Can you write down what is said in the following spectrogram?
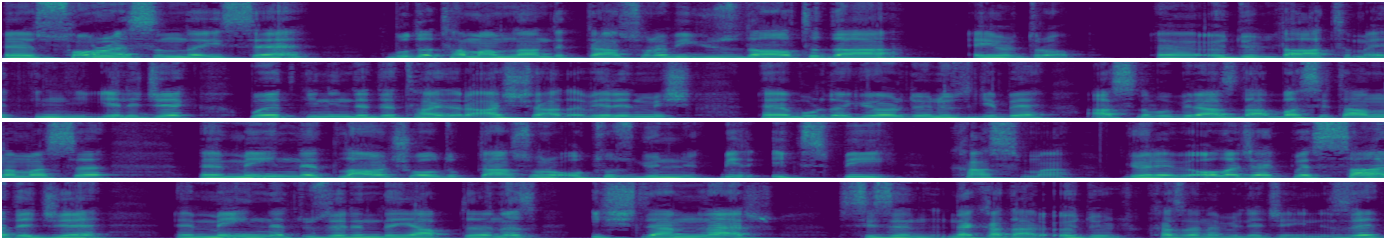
E, sonrasında ise bu da tamamlandıktan sonra bir %6 daha airdrop e, ödül dağıtımı etkinliği gelecek. Bu etkinliğin de detayları aşağıda verilmiş. E, burada gördüğünüz gibi aslında bu biraz daha basit anlaması. E, mainnet launch olduktan sonra 30 günlük bir XP kasma görevi olacak ve sadece e, mainnet üzerinde yaptığınız işlemler sizin ne kadar ödül kazanabileceğinizi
